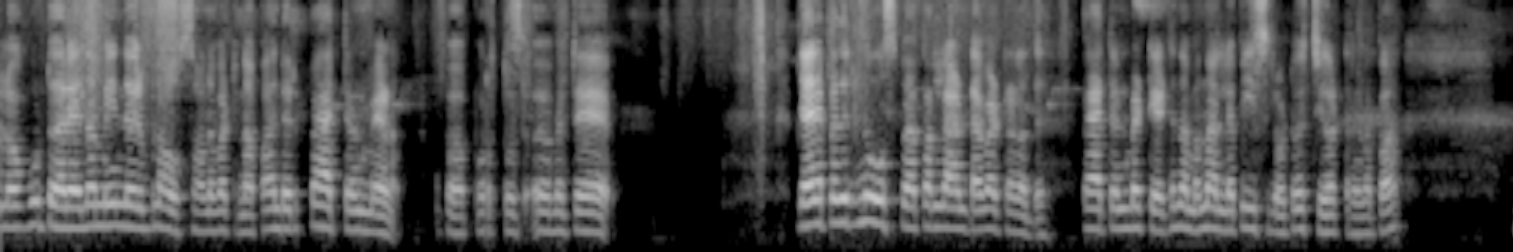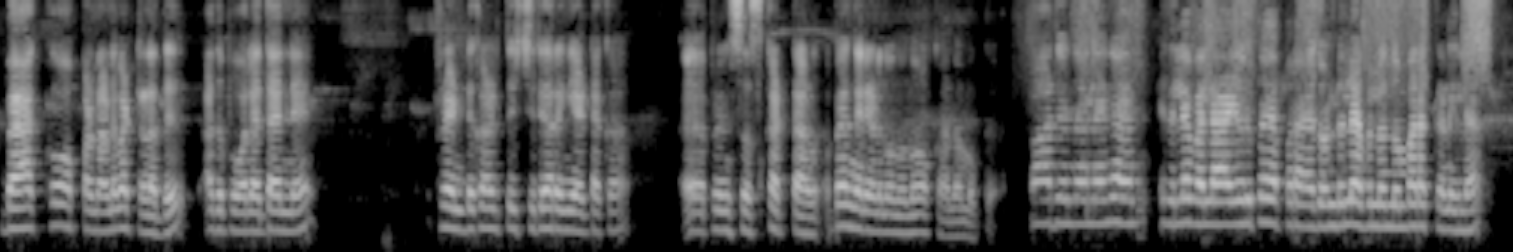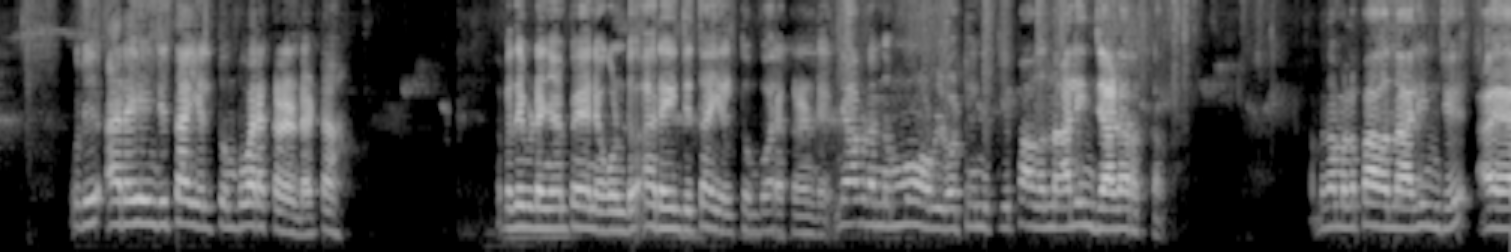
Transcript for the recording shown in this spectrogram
Hello കൂട്ടുകാരെ. നമ്മൾ ഇന്നൊരു ബ്ലൗസാണ് വെട്ടണം. അപ്പോൾ അതിന്റെ ഒരു പാറ്റേൺ വേണം. ഇപ്പോൾ പുറത്തോട്ട് മറ്റേ ഞാനിപ്പോൾ ഇതൊരു ന്യൂസ് പേപ്പറിലാണ് വെട്ടണത്. പാറ്റേൺ വെട്ടിയിട്ട് നമ്മൾ നല്ല പീസിലോട്ട് വെച്ച് കെട്ടണം. അപ്പോൾ ബാക്ക് ഓപ്പൺ ആണ് വെട്ടണത്. അതുപോലെ തന്നെ ഫ്രണ്ട് കഴുത്തിച്ചിരി ഇറങ്ങിയിട്ടൊക്കെ പ്രിൻസസ് കട്ടാണ് അപ്പോൾ എങ്ങനെയാണെന്നൊന്ന് നോക്കാം നമുക്ക്. അപ്പോൾ ആദ്യം തന്നെ ഞാൻ ഇത് ലെവലായ ഒരു പേപ്പർ ആയതുകൊണ്ട് ലെവലൊന്നും വരക്കണില്ല. ഒരു അര ഇഞ്ച് തയ്യൽ തുമ്പ് വരക്കണുണ്ട് കേട്ടോ അപ്പോൾ ഇതിവിടെ ഞാൻ പേന കൊണ്ട് അര ഇഞ്ച് തയ്യൽ തുമ്പ് ഇറക്കണുണ്ട് ഞാൻ അവിടെ നിന്ന് മുകളിലോട്ട് എനിക്ക് പതിനാല് ഇഞ്ചാണ് ഇറക്കം. അപ്പോൾ നമ്മൾ പതിനാല് ഇഞ്ച്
